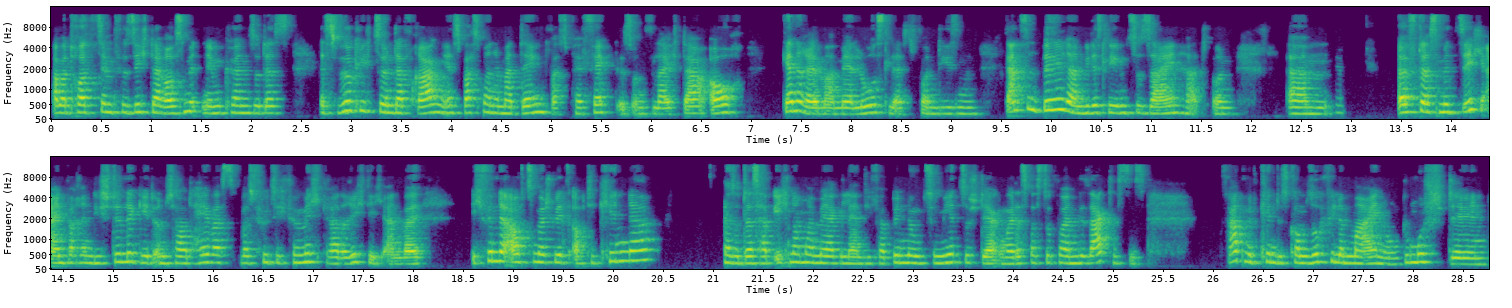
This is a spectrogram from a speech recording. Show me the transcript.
aber trotzdem für sich daraus mitnehmen können, sodass es wirklich zu hinterfragen ist, was man immer denkt, was perfekt ist und vielleicht da auch generell mal mehr loslässt von diesen ganzen Bildern, wie das Leben zu sein hat und ähm, öfters mit sich einfach in die Stille geht und schaut, hey, was, was fühlt sich für mich gerade richtig an? Weil ich finde auch zum Beispiel jetzt auch die Kinder, also das habe ich nochmal mehr gelernt, die Verbindung zu mir zu stärken, weil das, was du vorhin gesagt hast, ist, gerade mit Kind, es kommen so viele Meinungen. Du musst stillen.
